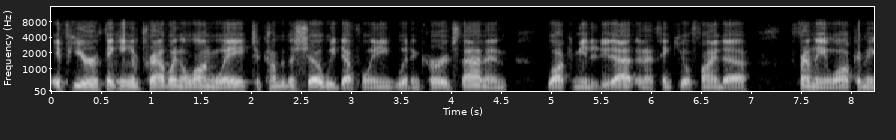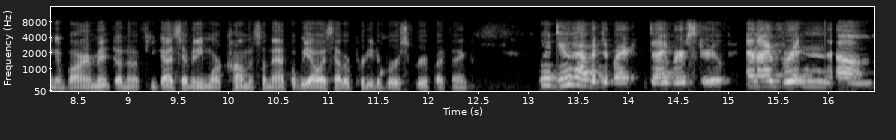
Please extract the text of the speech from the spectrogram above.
if you're thinking of traveling a long way to come to the show, we definitely would encourage that and welcome you to do that. And I think you'll find a friendly and welcoming environment. Don't know if you guys have any more comments on that, but we always have a pretty diverse group, I think. We do have a diverse group, and I've written um,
